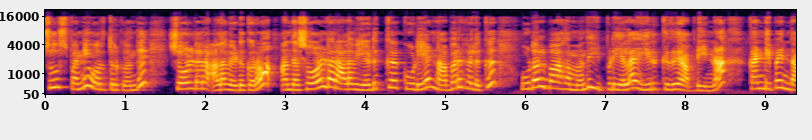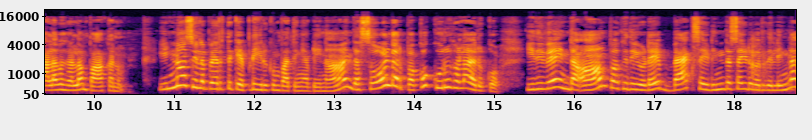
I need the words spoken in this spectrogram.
சூஸ் பண்ணி ஒருத்தருக்கு வந்து ஷோல்டர் அளவு எடுக்கிறோம். அந்த ஷோல்டர் அளவு எடுக்கக்கூடிய நபர்களுக்கு உடல் பாகம் வந்து இப்படியெல்லாம் இருக்குது அப்படின்னா கண்டிப்பாக இந்த அளவுகள்லாம் பார்க்கணும். இன்னும் சில பேர்த்துக்கு எப்படி இருக்கும் பார்த்தீங்க அப்படின்னா இந்த ஷோல்டர் பக்கம் குறுகலாக இருக்கும். இதுவே இந்த ஆம் பகுதியுடைய பேக் சைடு இந்த சைடு வருது இல்லைங்களா?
